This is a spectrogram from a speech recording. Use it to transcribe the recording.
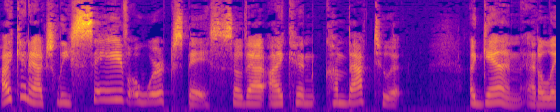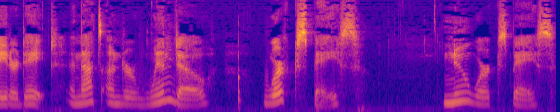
I can actually save a workspace so that I can come back to it again at a later date. And that's under Window, Workspace, New Workspace.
